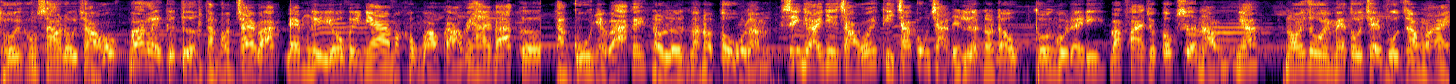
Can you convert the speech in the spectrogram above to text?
Thôi không sao đâu cháu. Bác lại cứ tưởng thằng con trai bác đem người yêu về nhà mà không báo cáo với hai bác cơ. Thằng cu nhà bác ấy, nó lớn và nó tổ lắm. Xinh gái như cháu ấy thì chắc cũng chả đến lượt nó đâu. Thôi ngồi đây đi, bác pha cho cốc sữa nóng nhá. Nói rồi mẹ tôi chạy vụt ra ngoài.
